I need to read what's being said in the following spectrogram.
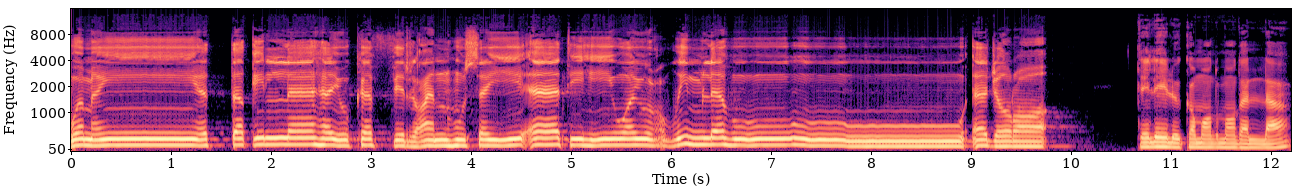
ومن يتق الله يكفر عنه سيئاته ويعظم له اجرا Tel est le commandement d'Allah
